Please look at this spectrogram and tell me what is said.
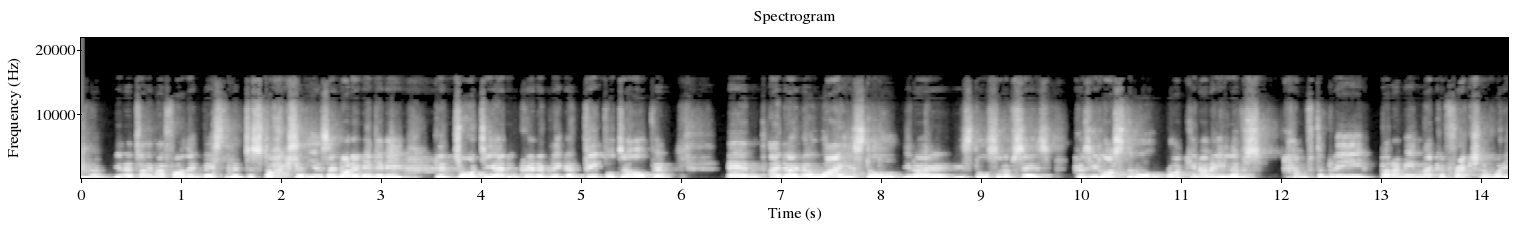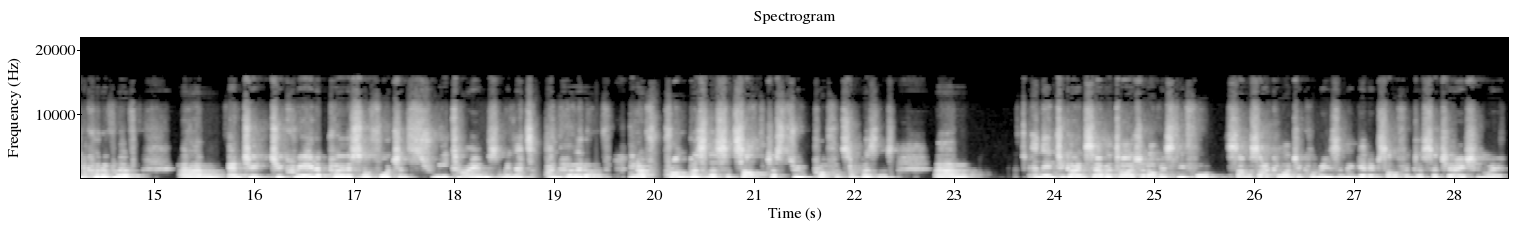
you know, telling my father invested into stocks. And he, so not only did he get taught, he had incredibly good people to help him. And I don't know why he still, you know, he still sort of says, because he lost it all, Rock. You know, I mean, he lives comfortably, but I mean, like a fraction of what he could have lived. Um, and to to create a personal fortune three times, I mean, that's unheard of, you know, from business itself, just through profits of business. Um, and then to go and sabotage it, obviously, for some psychological reason and get himself into a situation where,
